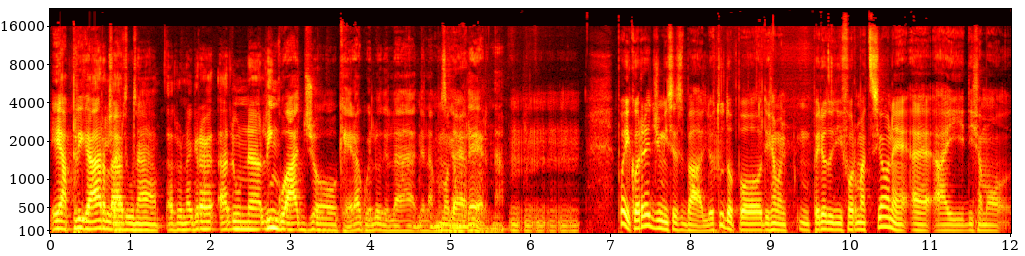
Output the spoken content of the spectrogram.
e applicarla certo. ad, una, ad, una, ad, un linguaggio che era quello della, della musica moderna. Mm, mm, mm, mm, Poi correggimi se sbaglio, tu dopo diciamo, un periodo di formazione eh, hai diciamo,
